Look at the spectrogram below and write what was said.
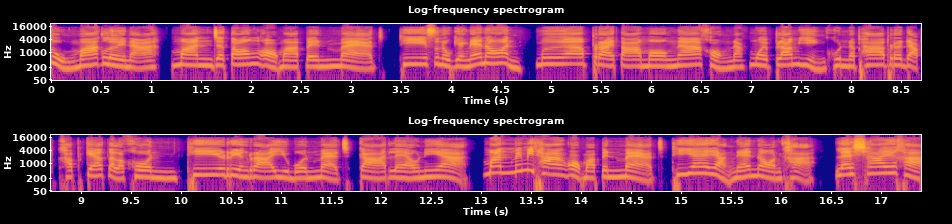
สูงมากเลยนะ มันจะต้องออกมาเป็นแมตช์ที่สนุกอย่างแน่นอน เมื่อปลายตามองหน้าของนักมวยปล้ำหญิงคุณภาพระดับคับแก้วแต่ละคน ที่เรียงรายอยู่บนแมตช์การ์ดแล้วเนี่ย มันไม่มีทางออกมาเป็นแมตช์ที่แย่อย่างแน่นอนค่ะ และใช่ค่ะ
